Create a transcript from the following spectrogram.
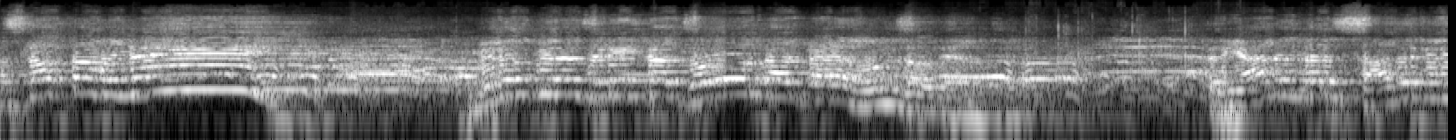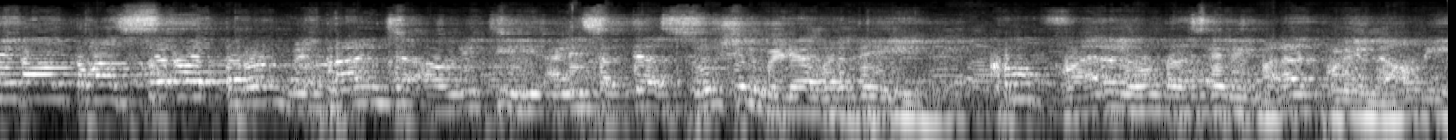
असतात ना मंडळी! विनोद विनोदसाठी एकदा जोरदार टाळ्या होऊन जाऊ द्या. तर यानंतर सादर करण्यात आहोत तुम्हा सर्व तरुण मित्रांच्या आवडीची आणि सध्या सोशल मीडियावरती खूप व्हायरल होत असलेली मराठमोळी लावणी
